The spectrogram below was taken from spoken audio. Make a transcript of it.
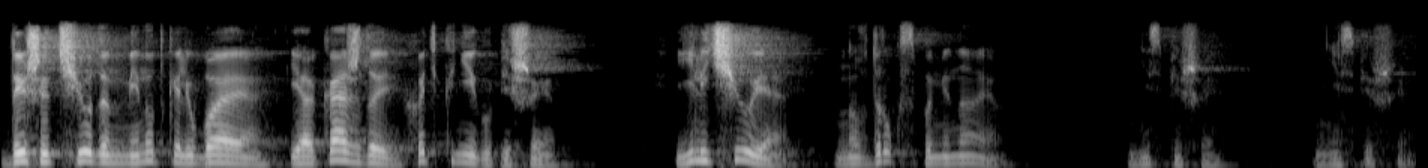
Дышит чудом минутка любая, и о каждой хоть книгу пиши. И лечу я, но вдруг вспоминаю, не спеши, не спеши,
